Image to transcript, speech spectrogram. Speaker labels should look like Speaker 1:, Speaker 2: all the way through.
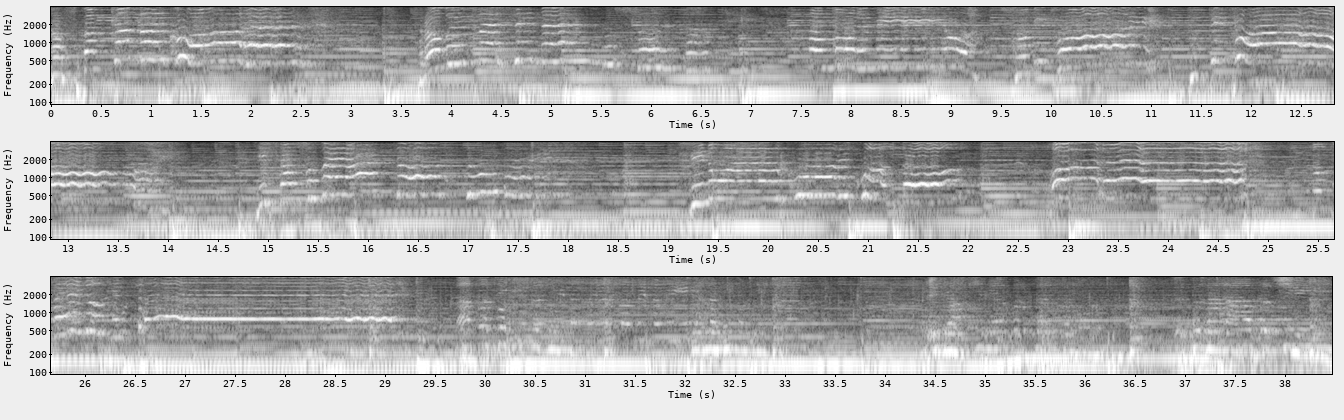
Speaker 1: nas pacadas 내가 힘에 불편해 그래도 나 아무렇지.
